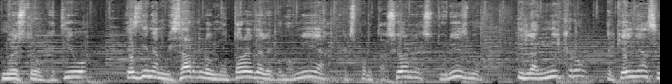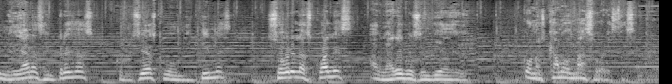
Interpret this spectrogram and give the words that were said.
Nuestro objetivo es dinamizar los motores de la economía, exportaciones, turismo y las micro, pequeñas y medianas empresas conocidas como MIPIMES, sobre las cuales hablaremos el día de hoy. Conozcamos más sobre esta sector.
